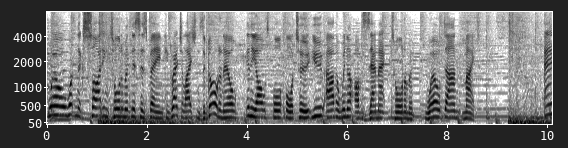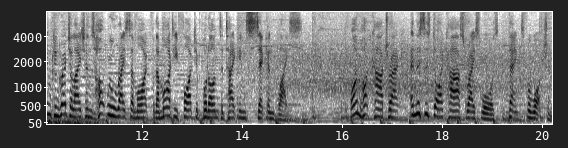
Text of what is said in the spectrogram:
Well, what an exciting tournament this has been. Congratulations, the Golden L in the old 442. You are the winner of Zamac tournament. Well done, mate. And congratulations, Hot Wheel Racer Mike, for the mighty fight you put on to take in second place. I'm Hot Car Track, and this is Diecast Race Wars. Thanks for watching.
